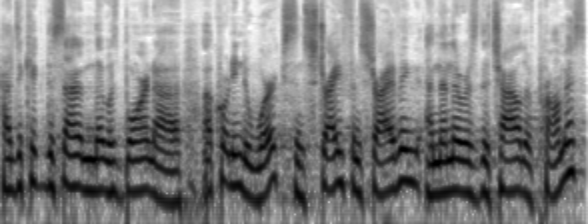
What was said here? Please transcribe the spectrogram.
Had to kick the son that was born uh, according to works and strife and striving, and then there was the child of promise,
